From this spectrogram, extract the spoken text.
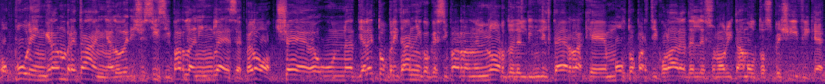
Oppure in Gran Bretagna, dove dice sì, si parla in inglese, però c'è un dialetto britannico che si parla parla nel nord dell'Inghilterra, che è molto particolare, ha delle sonorità molto specifiche.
